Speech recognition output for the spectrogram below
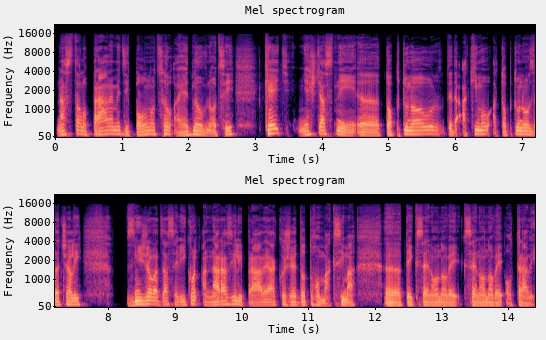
nastalo práve medzi polnocou a jednou v noci, keď nešťastní e, Toptunov, teda Akimov a Toptunov začali znižovať zase výkon a narazili práve akože do toho maxima e, tej xenónovej, xenónovej otravy.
